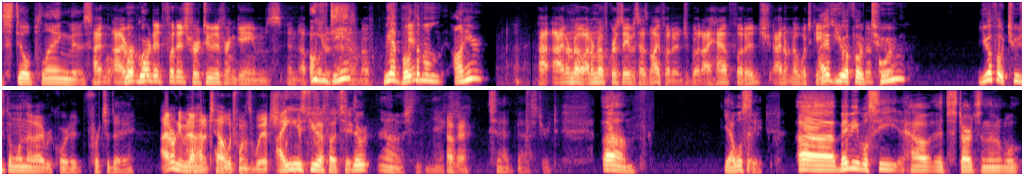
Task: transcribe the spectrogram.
still playing this. I, I What- what- recorded footage for two different games and uploaded Oh, you it. did? I don't know. If, We have both Yeah. of them on here. I, I don't know. I don't know if Chris Davis has my footage, but I have footage. I don't know which game. I have you UFO recorded for. two. UFO two is the one that I recorded for today. I don't even know Uh, how to tell which one's which. I used UFO two. There. Oh, Nick, Okay. sad bastard. Um, yeah, we'll see. Uh, maybe we'll see how it starts, and then we'll.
